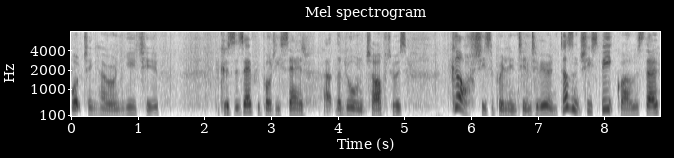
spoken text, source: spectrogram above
watching her on YouTube because, as everybody said at the launch afterwards, gosh, she's a brilliant interviewer, and doesn't she speak well? As though,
